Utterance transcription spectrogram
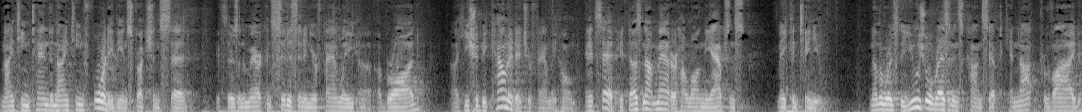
1910 to 1940, the instructions said if there's an American citizen in your family uh, abroad, uh, he should be counted at your family home. And it said it does not matter how long the absence may continue. In other words, the usual residence concept cannot provide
